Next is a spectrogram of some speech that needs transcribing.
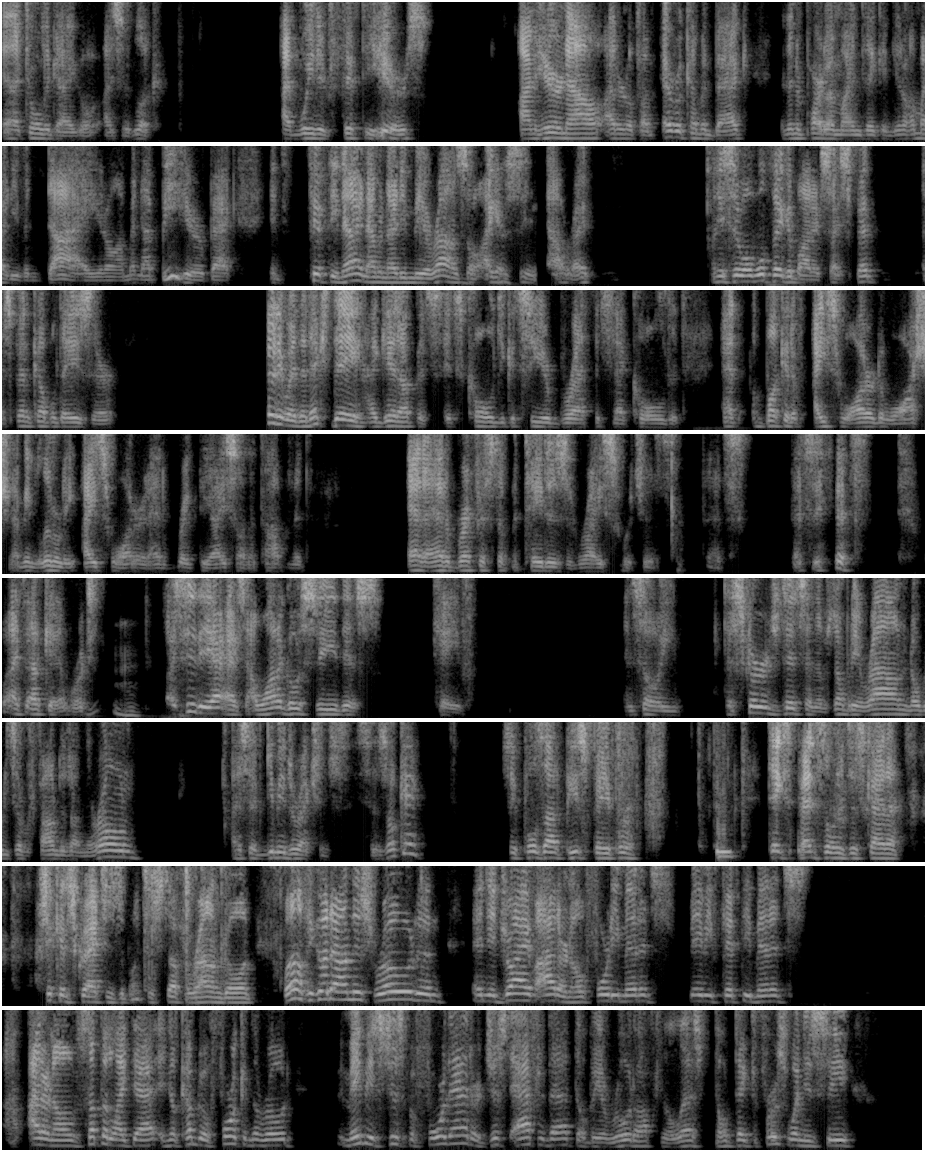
And I told the guy, I go, I said, look, I've waited 50 years. I'm here now. I don't know if I'm ever coming back. And then in part of my mind thinking, you know, I might even die. You know, I might not be here back in 59. I might not even be around. So I got to see it now, right? And he said, well, we'll think about it. So I spent, I spent a couple days there. Anyway, the next day I get up. It's it's cold. You could see your breath. It's that cold. And had a bucket of ice water to wash. I mean, literally ice water. And I had to break the ice on the top of it. And I had a breakfast of potatoes and rice, which is that's that's it's. Well, I said, okay, that works. Mm-hmm. I see the. I said, I want to go see this cave. And so he discouraged it, said there was nobody around. Nobody's ever found it on their own. I said, give me directions. He says, okay. So he pulls out a piece of paper, takes a pencil, and just kind of chicken scratches a bunch of stuff around, going, well, if you go down this road and and you drive, I don't know, 40 minutes, maybe 50 minutes, I don't know, something like that, and you'll come to a fork in the road. Maybe it's just before that or just after that. There'll be a road off to the left. Don't take the first one you see.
